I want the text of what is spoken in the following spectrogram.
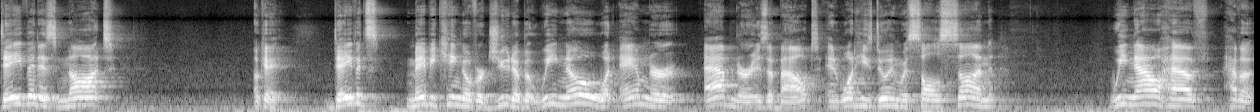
David is not, okay, David's maybe king over Judah, but we know what Abner, Abner is about and what he's doing with Saul's son. We now have have a,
